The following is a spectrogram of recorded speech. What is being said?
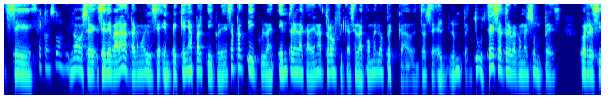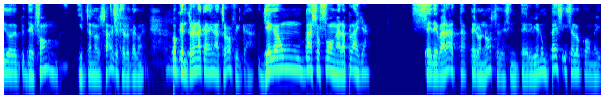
se, se consume. No, se, se debarata, como dice, en pequeñas partículas. Y esa partícula entra en la cadena trófica, se la comen los pescados. Entonces, el, usted se atreve a comerse un pez con residuo de, de y usted no lo sabe que se lo está comiendo. Porque entró en la cadena trófica. Llega un vaso fon a la playa se debarata, pero no se desintegra. Y viene un pez y se lo come. Y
